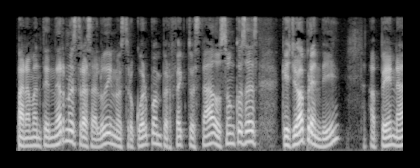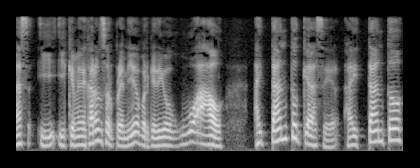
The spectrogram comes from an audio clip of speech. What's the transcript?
para mantener nuestra salud y nuestro cuerpo en perfecto estado. Son cosas que yo aprendí apenas y, que me dejaron sorprendido porque digo, wow, hay tanto que hacer, hay tanto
